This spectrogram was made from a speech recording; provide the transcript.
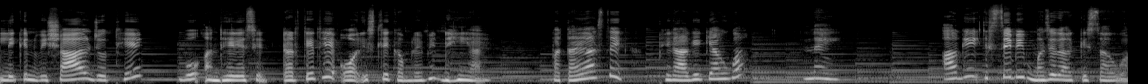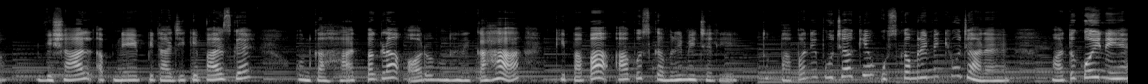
लेकिन विशाल जो थे, वो अंधेरे से डरते थे और इसलिए कमरे में नहीं आए। पता है आस्तिक? फिर आगे क्या हुआ? नहीं। आगे इससे भी मज़ेदार किस्सा हुआ। विशाल अपने पिताजी के पास गए उनका हाथ पकड़ा और उन्होंने कहा कि पापा आप उस कमरे में चलिए। तो पापा ने पूछा कि उस कमरे में क्यों जाना है? वहाँ तो कोई नहीं है।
